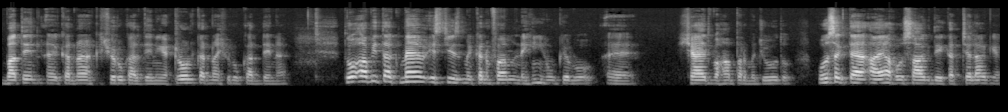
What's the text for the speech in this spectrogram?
باتیں کرنا شروع کر دینی ہے، ٹرول کرنا شروع کر دینا ہے۔ تو ابھی تک میں اس چیز میں کنفرم نہیں ہوں کہ وہ شاید وہاں پر موجود ہو۔ ہو سکتا ہے آیا ہو ساگ دے کر چلا گیا۔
